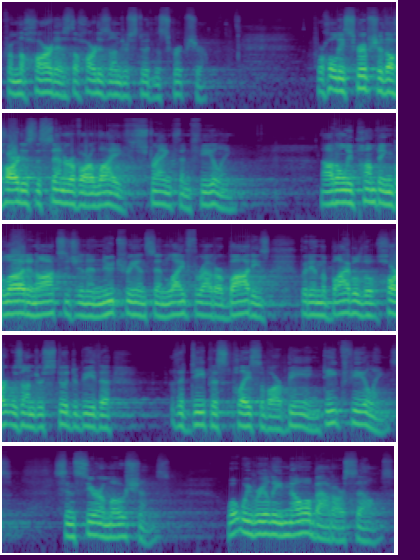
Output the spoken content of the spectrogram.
from the heart as the heart is understood in Scripture. For Holy Scripture, the heart is the center of our life, strength, and feeling. Not only pumping blood and oxygen and nutrients and life throughout our bodies, but in the Bible, the heart was understood to be the, the deepest place of our being, deep feelings, sincere emotions, what we really know about ourselves,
